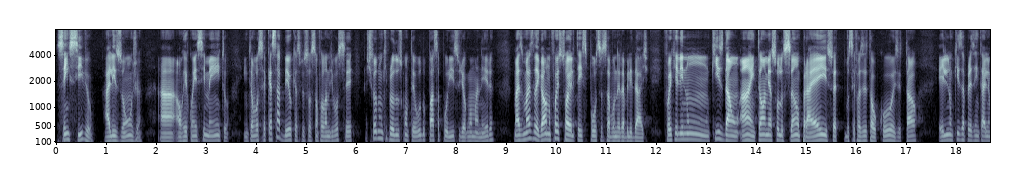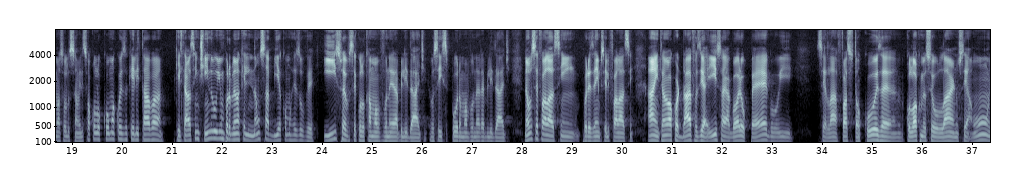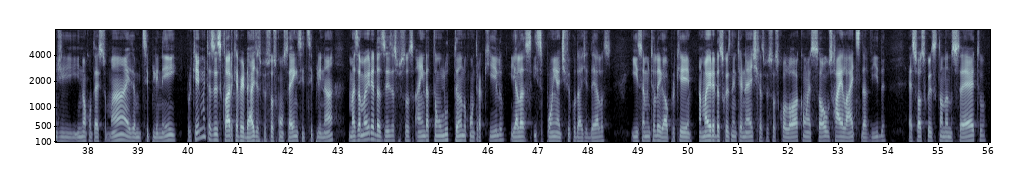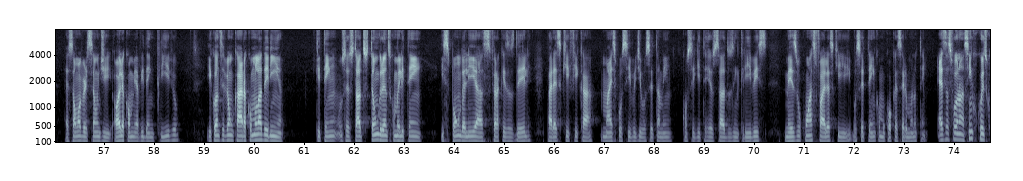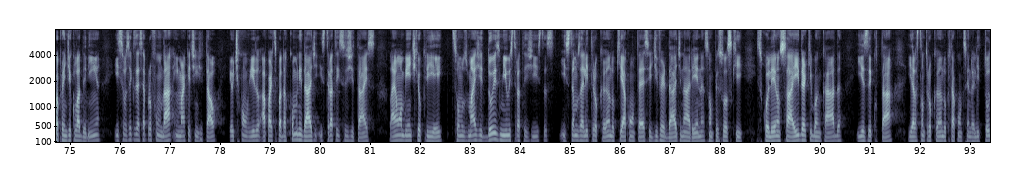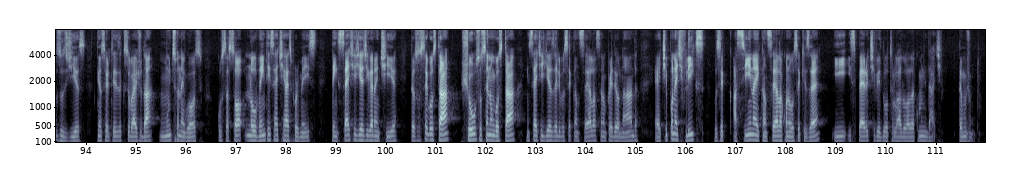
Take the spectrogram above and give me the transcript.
sensível à lisonja, ao reconhecimento. Então você quer saber o que as pessoas estão falando de você. Acho que todo mundo que produz conteúdo passa por isso de alguma maneira. Mas o mais legal não foi só ele ter exposto essa vulnerabilidade, foi que ele não quis dar um, ah, então a minha solução para é isso, é você fazer tal coisa e tal. Ele não quis apresentar ali uma solução, ele só colocou uma coisa que ele estava que ele estava sentindo e um problema que ele não sabia como resolver. E isso é você colocar uma vulnerabilidade, é você expor uma vulnerabilidade. Não você falar assim, por exemplo, se ele falasse, ah, então eu acordava, fazia isso, agora eu pego e sei lá, faço tal coisa, coloco meu celular não sei aonde e não acontece mais, eu me disciplinei. Porque muitas vezes, claro que é verdade, as pessoas conseguem se disciplinar, mas a maioria das vezes as pessoas ainda estão lutando contra aquilo e elas expõem a dificuldade delas. E isso é muito legal, porque a maioria das coisas na internet que as pessoas colocam é só os highlights da vida, é só as coisas que estão dando certo, é só uma versão de olha como minha vida é incrível. E quando você vê um cara como Ladeirinha, que tem os resultados tão grandes como ele tem expondo ali as fraquezas dele, parece que fica mais possível de você também conseguir ter resultados incríveis, mesmo com as falhas que você tem, como qualquer ser humano tem. Essas foram as cinco coisas que eu aprendi com Ladeirinha. E se você quiser se aprofundar em marketing digital, eu te convido a participar da comunidade Estratégias Digitais. Lá é um ambiente que eu criei. Somos mais de 2 mil estrategistas e estamos ali trocando o que acontece de verdade na arena. São pessoas que escolheram sair da arquibancada e executar. E elas estão trocando o que está acontecendo ali todos os dias. Tenho certeza que isso vai ajudar muito seu negócio. Custa só R$ 97 por mês. Tem 7 dias de garantia. Então, se você gostar, show. Se você não gostar, em 7 dias ali você cancela, você não perdeu nada. É tipo Netflix, você assina e cancela quando você quiser. E espero te ver do outro lado lá da comunidade. Tamo junto.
